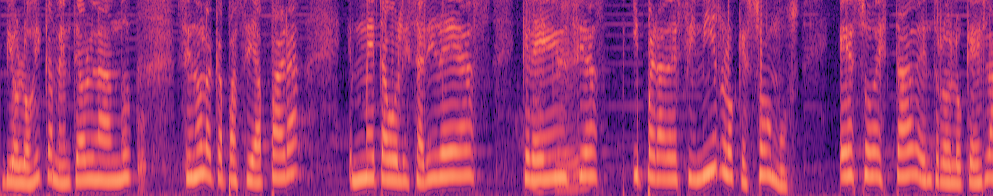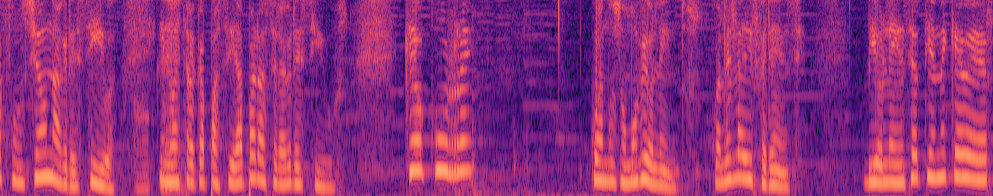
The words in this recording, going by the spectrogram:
biológicamente hablando, sino la capacidad para metabolizar ideas, creencias y para definir lo que somos. Eso está dentro de lo que es la función agresiva y nuestra capacidad para ser agresivos. ¿Qué ocurre cuando somos violentos? ¿Cuál es la diferencia? Violencia tiene que ver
